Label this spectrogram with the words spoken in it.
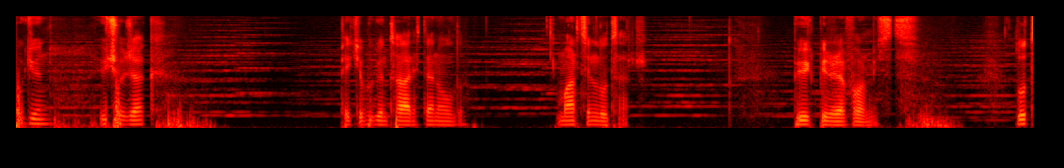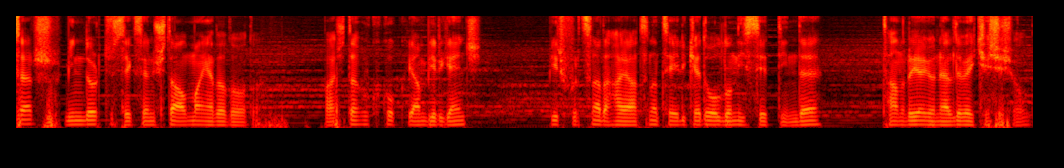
Bugün 3 Ocak. Peki bugün tarihten oldu. Martin Luther. Büyük bir reformist. Luther 1483'te Almanya'da doğdu. Başta hukuk okuyan bir genç, bir fırtınada hayatının tehlikede olduğunu hissettiğinde Tanrı'ya yöneldi ve keşiş oldu.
